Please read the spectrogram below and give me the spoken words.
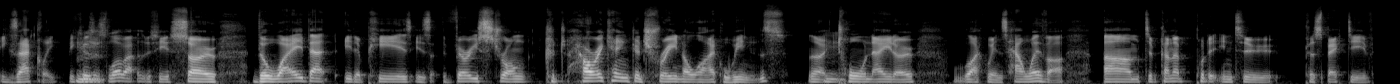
Exactly, because it's low atmosphere. So the way that it appears is very strong Hurricane Katrina like winds, like tornado like winds. However, um, to kind of put it into perspective,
